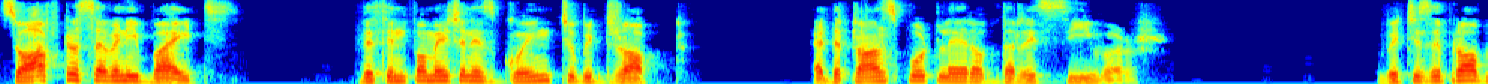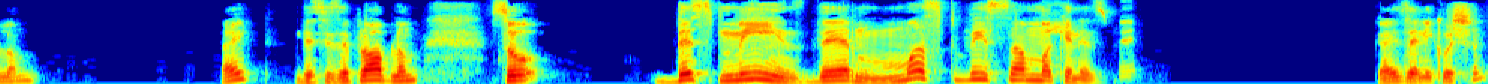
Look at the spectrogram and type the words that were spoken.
So after 70 bytes, this information is going to be dropped at the transport layer of the receiver, which is a problem, right? This is a problem. So this means there must be some mechanism. Guys, any question?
